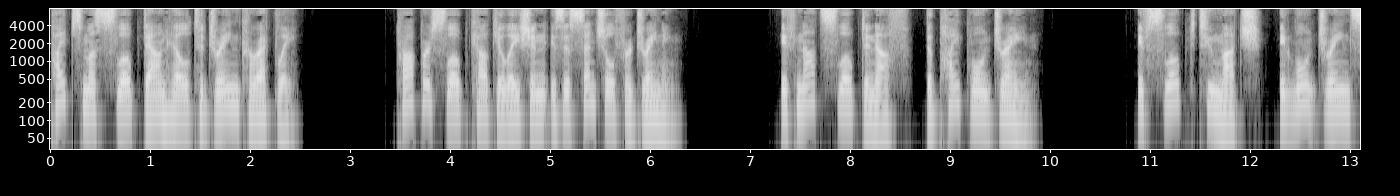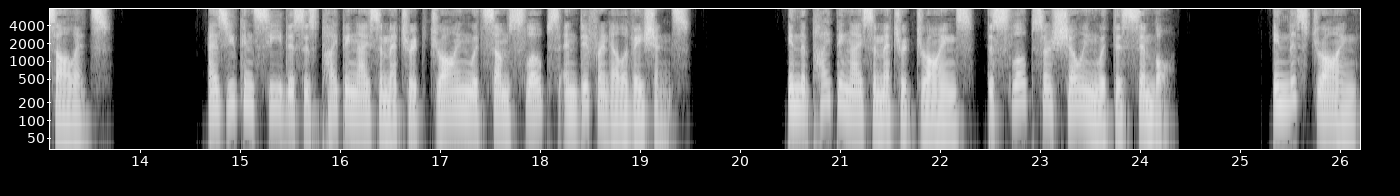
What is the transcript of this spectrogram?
Pipes must slope downhill to drain correctly. Proper slope calculation is essential for draining. If not sloped enough, the pipe won't drain. If sloped too much, it won't drain solids. As you can see this is piping isometric drawing with some slopes and different elevations. In the piping isometric drawings, the slopes are showing with this symbol. In this drawing,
